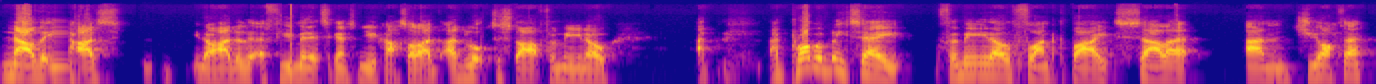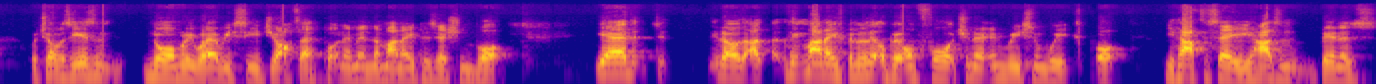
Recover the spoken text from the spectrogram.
now that he has, you know, had a, a few minutes against Newcastle, I'd, I'd look to start Firmino I'd probably say Firmino flanked by Salah and Jota, which obviously isn't normally where we see Jota putting him in the Mane position. But yeah, you know, I think Mane's been a little bit unfortunate in recent weeks, but you'd have to say he hasn't been as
